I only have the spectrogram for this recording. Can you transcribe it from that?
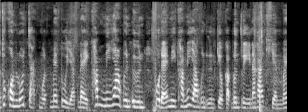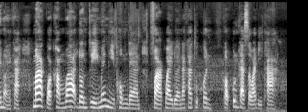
ทุกคนรู้จักหมดแม่ตู่อยากได้คำนิยามอื่นๆ ผู้ใดมีคำนิยามอื่นๆ เกี่ยวกับดนตรีนะคะ เขียนไว้หน่อยค่ะ มากกว่าคำว่าดนตรีไม่มีพรมแดนฝากไว้ด้วยนะคะ ทุกคนขอบคุณค่ะสวัสดีค่ะ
